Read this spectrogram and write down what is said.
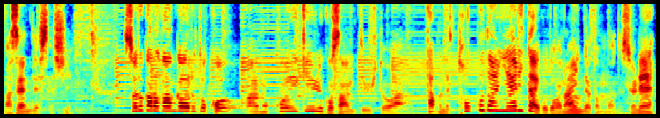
ませんでしたし。それから考えるとこあの小池百合子さんっていう人は多分ね特段やりたいことがないんだと思うんですよね。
